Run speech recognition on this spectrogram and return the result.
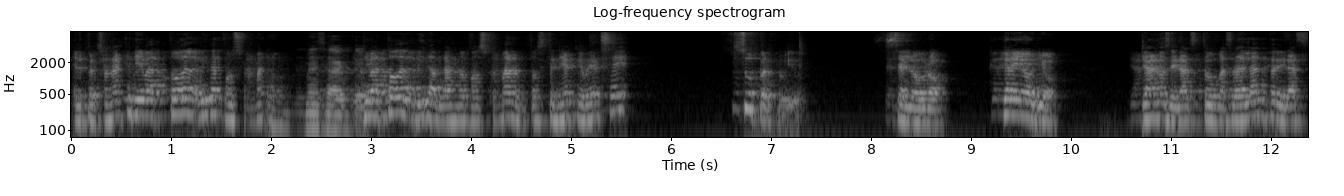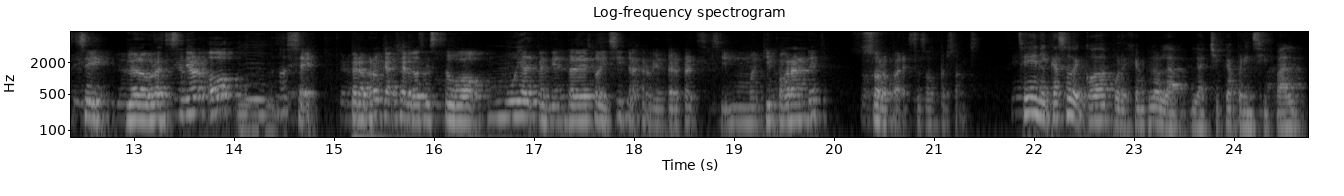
el personaje lleva toda la vida con su hermano, Exacto. lleva toda la vida hablando con su hermano, entonces tenía que verse súper fluido. Se logró, creo yo. Ya nos dirás tú más adelante, dirás, sí, lo logró este señor, o no sé. Pero creo que HBO sí estuvo muy al pendiente de eso y sí trajeron intérpretes, sí, un equipo grande, solo para estas dos personas. Sí, en el caso de Coda, por ejemplo, la, la chica principal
